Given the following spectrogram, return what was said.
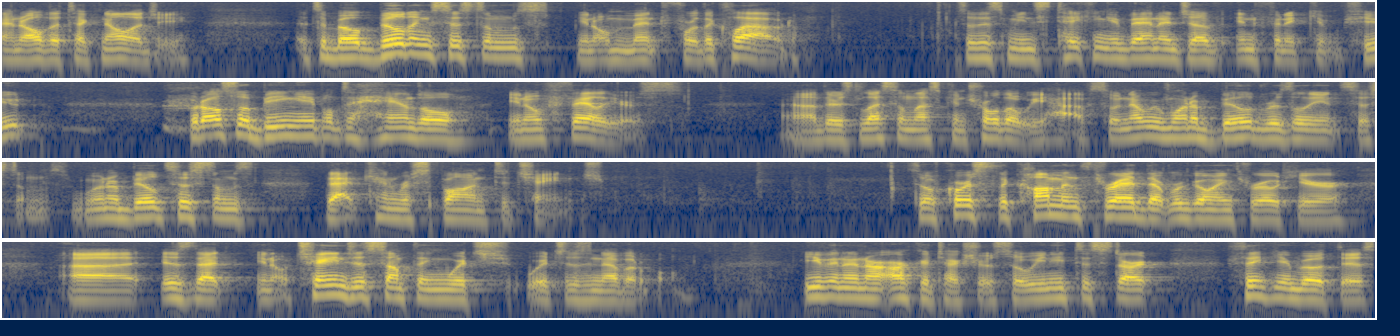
and all the technology, it's about building systems you know, meant for the cloud. So this means taking advantage of infinite compute, but also being able to handle you know, failures. Uh, there's less and less control that we have. So now we want to build resilient systems. We want to build systems that can respond to change. So of course, the common thread that we're going throughout here uh, is that you know, change is something which, which is inevitable, even in our architecture. So we need to start thinking about this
